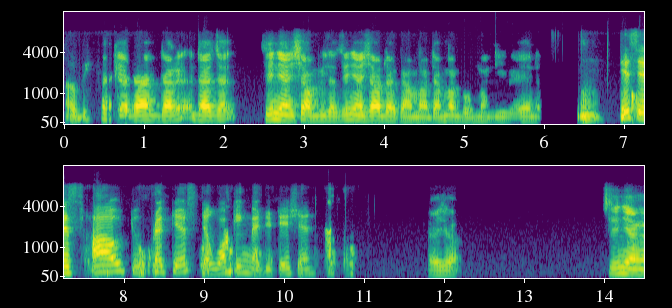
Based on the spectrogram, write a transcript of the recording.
ဟုတ်ပြီအဲ့ဒါဒါဒါဇင်းညံလျှောက်ပြီးတော့ဇင်းညံလျှောက်တဲ့အခါမှာဓမ္မပုံမှန်ကြီးပဲတဲ့ This is how to practice the walking meditation. အဲဒီတော့ဈဉ္ညာက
